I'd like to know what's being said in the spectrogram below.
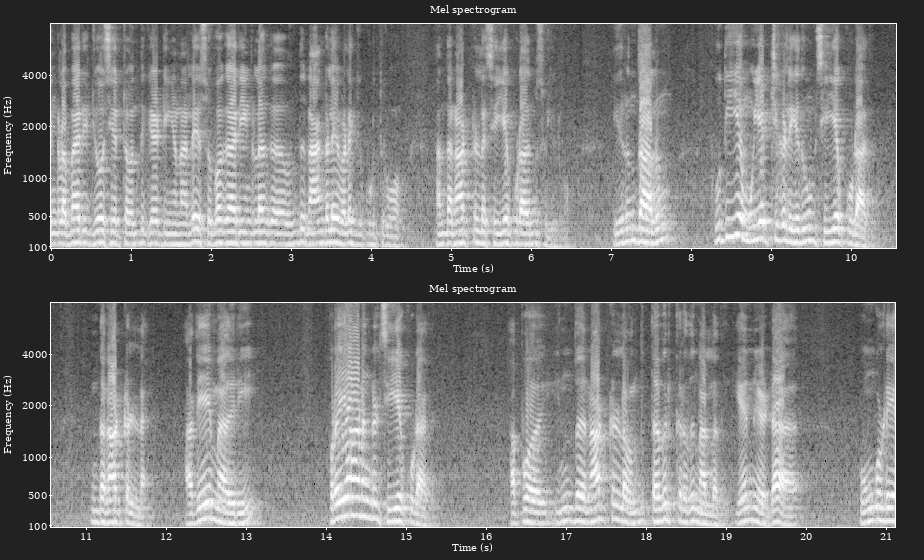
எங்களை மாதிரி ஜோசியர்கிட்ட வந்து கேட்டிங்கனாலே சுபகாரியங்களை வந்து நாங்களே விலைக்கு கொடுத்துருவோம். அந்த நாட்களில் செய்யக்கூடாதுன்னு சொல்லிடுவோம். இருந்தாலும் புதிய முயற்சிகள் எதுவும் செய்யக்கூடாது இந்த நாட்களில். அதே மாதிரி பிரயாணங்கள் செய்யக்கூடாது. அப்போது இந்த நாட்களில் வந்து தவிர்க்கிறது நல்லது. ஏன்னு கேட்டால் உங்களுடைய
